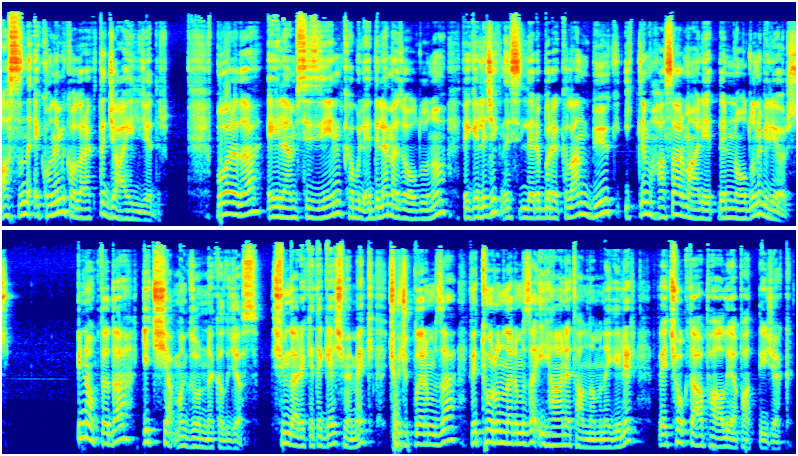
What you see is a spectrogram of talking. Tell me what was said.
Aslında ekonomik olarak da cahilcedir. Bu arada eylemsizliğin kabul edilemez olduğunu ve gelecek nesillere bırakılan büyük iklim hasar maliyetlerinin olduğunu biliyoruz. Bir noktada geçiş yapmak zorunda kalacağız. Şimdi harekete geçmemek çocuklarımıza ve torunlarımıza ihanet anlamına gelir ve çok daha pahalıya patlayacak.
